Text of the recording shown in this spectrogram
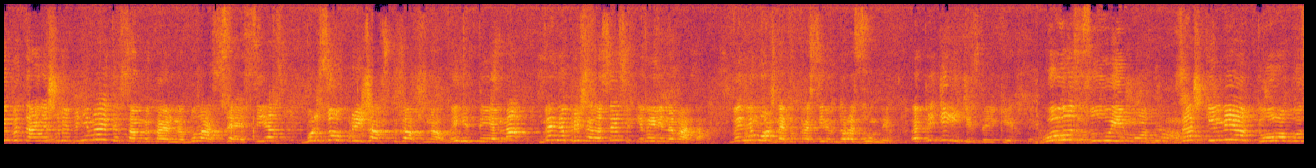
А питання, що ви розумієте, Оксана Михайлівна, була сесія, Борзов приїжджав, сказав, що вона легітимна, ви не прийшли на сесію і ви винувата. Ви не можете до красивих, до розумних. Определітесь до яких ви. Голосуємо за шкільний автобус,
